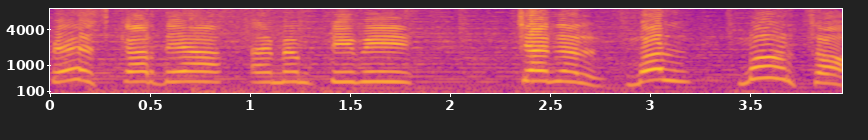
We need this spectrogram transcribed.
ਪੇਸ਼ ਕਰਦੇ ਆ ਐਮਐਮ ਟੀਵੀ ਚੈਨਲ ਮਲ ਮਾਨਸਾ।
